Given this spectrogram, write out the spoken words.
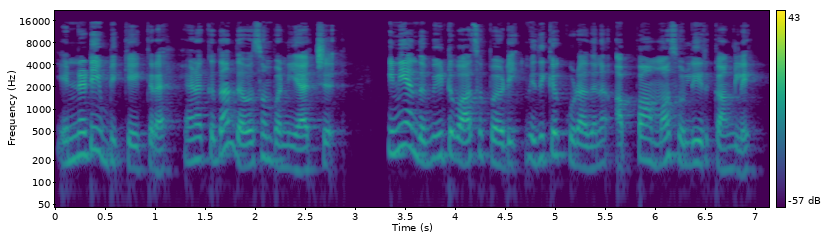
என்னடி இப்படி கேட்குற எனக்கு தான் தவசம் பண்ணியாச்சு. இனி அந்த வீட்டு வாசப்படி மிதிக்கக்கூடாதுன்னு அப்பா அம்மா சொல்லியிருக்காங்களே.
